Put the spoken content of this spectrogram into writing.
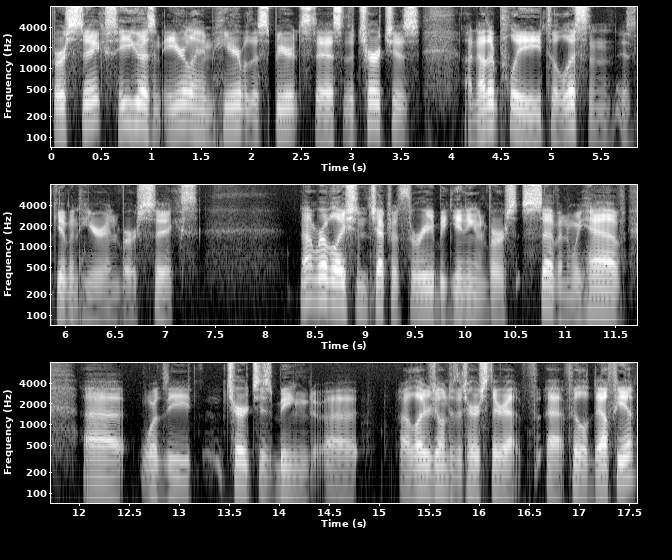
Verse 6 He who has an ear, let him hear what the Spirit says to the churches. Another plea to listen is given here in verse 6. Now, in Revelation chapter 3, beginning in verse 7, we have uh, where the church is being, uh, a letter going to the church there at, at Philadelphia.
